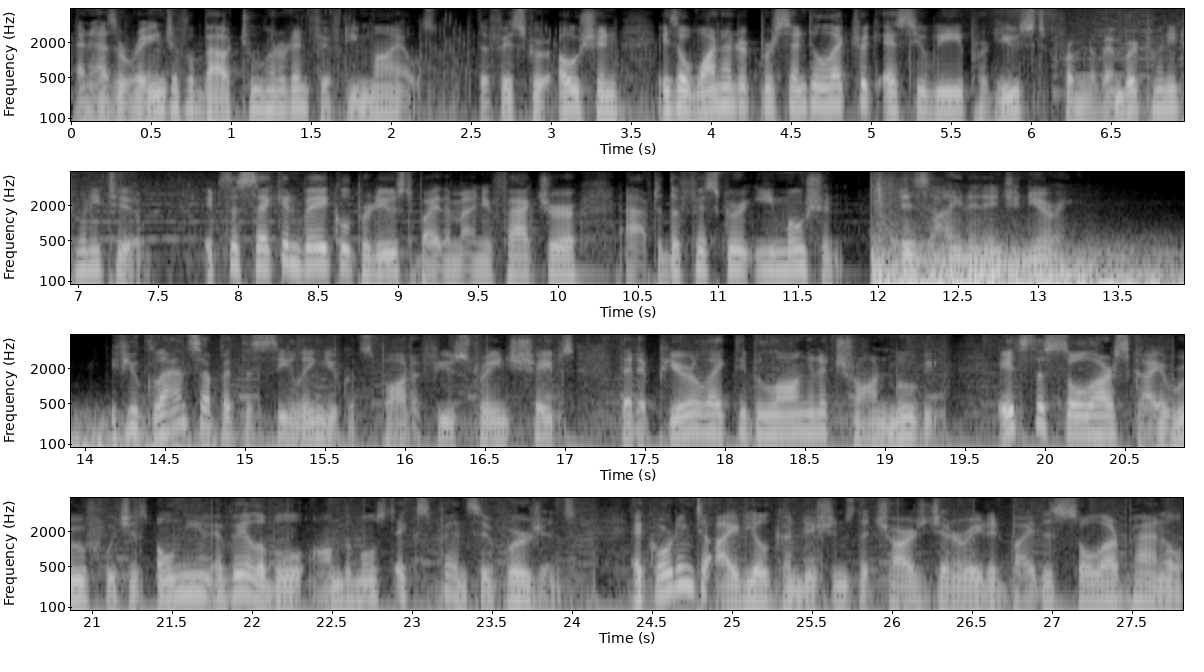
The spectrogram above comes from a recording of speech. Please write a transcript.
and has a range of about 250 miles. The Fisker Ocean is a 100% electric SUV produced from November 2022. It's the second vehicle produced by the manufacturer after the Fisker E-Motion. Design and Engineering if you glance up at the ceiling, you could spot a few strange shapes that appear like they belong in a Tron movie. It's the Solar Sky roof which is only available on the most expensive versions. According to ideal conditions, the charge generated by this solar panel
